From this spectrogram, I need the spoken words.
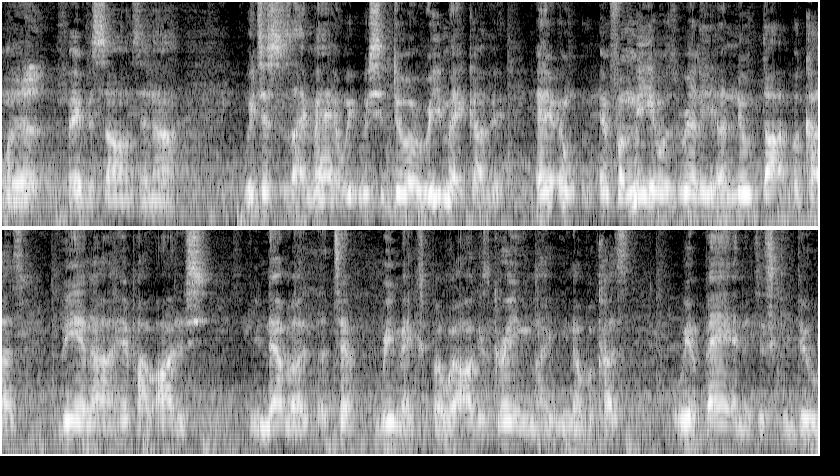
one of Yeah. the favorite songs," and uh, we just was like, "Man, we, we should do a remake of it." And, it, and for me, it was really a new thought because being a hip hop artist, you never attempt remakes. But with August Greene, like you know, because we are a band and just can do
